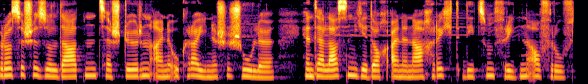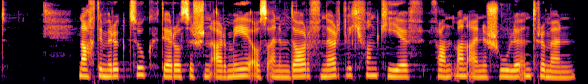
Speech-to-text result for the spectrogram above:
Russische Soldaten zerstören eine ukrainische Schule, hinterlassen jedoch eine Nachricht, die zum Frieden aufruft. Nach dem Rückzug der russischen Armee aus einem Dorf nördlich von Kiew fand man eine Schule in Trümmern.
